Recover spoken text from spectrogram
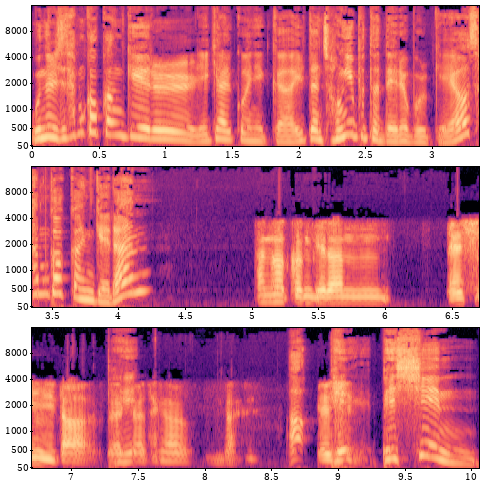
오늘 이제 삼각관계를 얘기할 거니까 일단 정의부터 내려볼게요. 삼각관계란? 삼각관계란 배신이다. 배- 약간 생각합니다. 아, 배신. 배, 배신.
